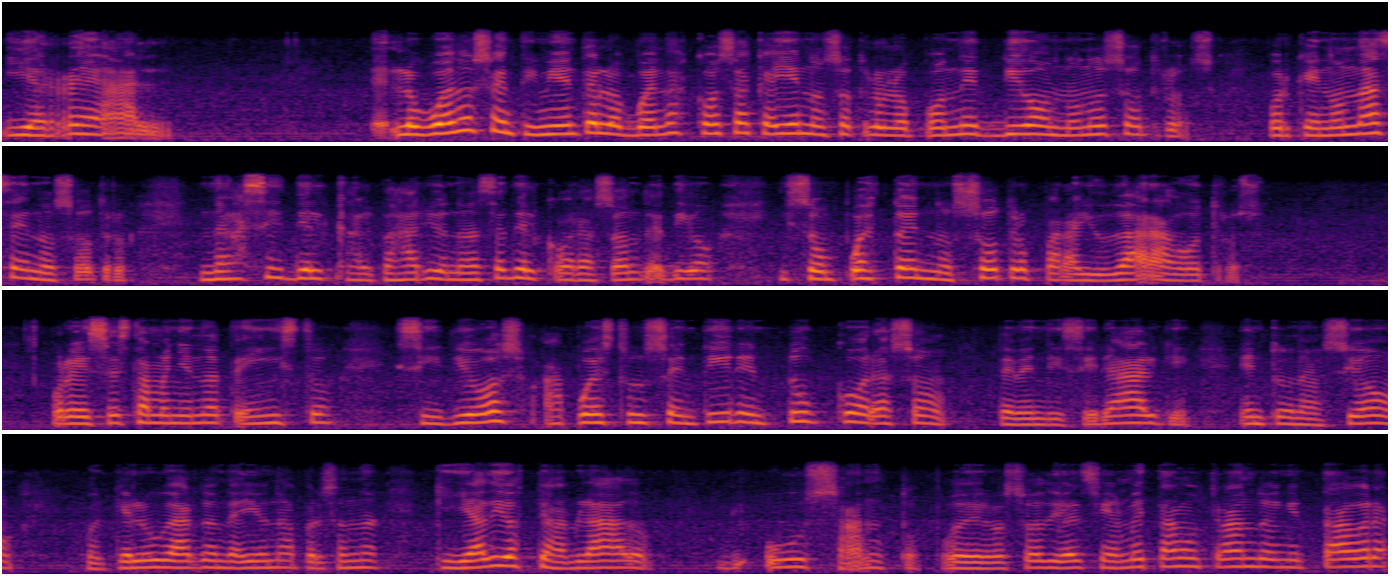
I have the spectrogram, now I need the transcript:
Y es real. Los buenos sentimientos, las buenas cosas que hay en nosotros lo pone Dios, no nosotros, porque no nace de nosotros, nace del Calvario, nace del corazón de Dios y son puestos en nosotros para ayudar a otros. Por eso esta mañana te insto, si Dios ha puesto un sentir en tu corazón de bendecir a alguien, en tu nación, cualquier lugar donde haya una persona que ya Dios te ha hablado, uh, santo, poderoso Dios, el Señor me está mostrando en esta hora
